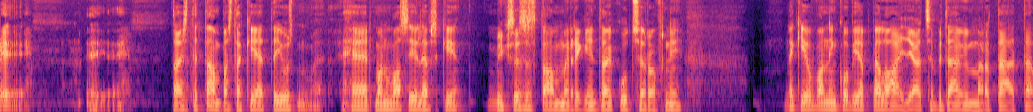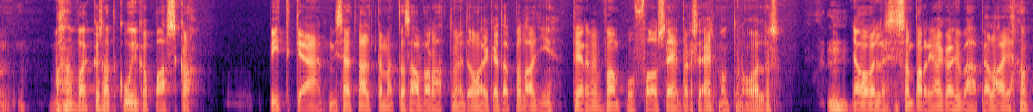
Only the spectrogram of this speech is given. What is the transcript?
Ei, ei, ei. Tai sitten Tampastakin, että just Hedman, Vasilevski, miksei se Stammerikin tai Kutserov, niin nekin on vaan niin kovia pelaajia, että se pitää ymmärtää, että vaikka sä oot kuinka paska pitkään, niin sä et välttämättä saa varattua niitä oikeita pelaajia. Terve vaan Buffalo Sabres ja Edmonton Oilers. Mm. Ja Oilersissa on pari aika hyvää pelaajaa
